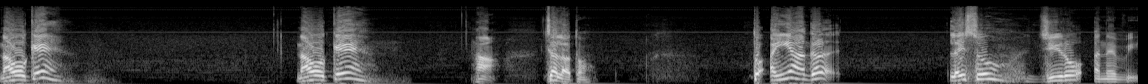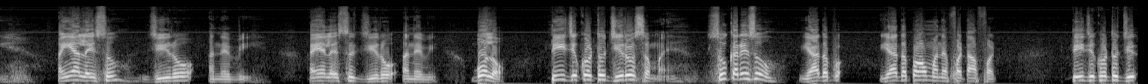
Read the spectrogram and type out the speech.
ના ઓકે ના ઓકે હા ચલો તો તો અહીંયા આગળ લઈશું જીરો અને વી અહીંયા લઈશું જીરો અને વી અહીંયા લઈશું જીરો અને વી બોલો ટી ઇક્વલ ટુ જીરો સમય શું કરીશું યાદ અપાવો યાદ અપાવો મને ફટાફટ ટી ઇક્વલ ટુ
